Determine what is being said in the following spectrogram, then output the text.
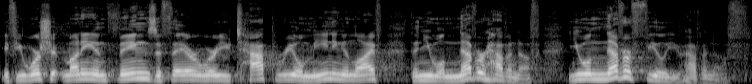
If you worship money and things, if they are where you tap real meaning in life, then you will never have enough. You will never feel you have enough.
